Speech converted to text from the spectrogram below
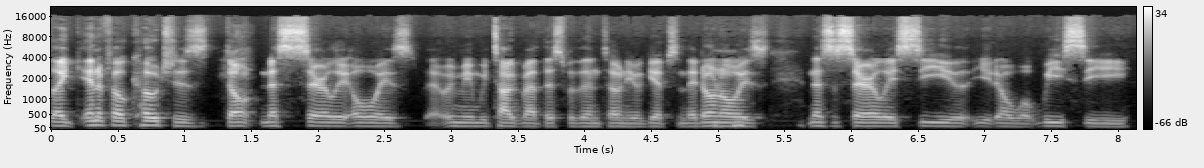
like NFL coaches don't necessarily always I mean we talked about this with Antonio Gibson. They don't mm-hmm. always necessarily see you know what we see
